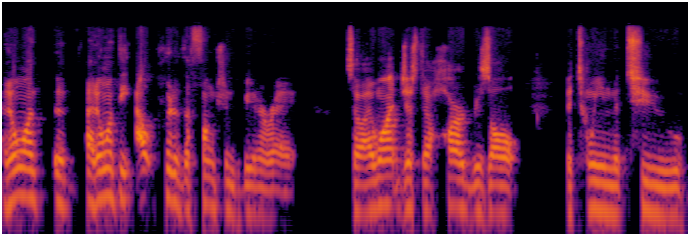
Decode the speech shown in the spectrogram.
I don't want the, I don't want the output of the function to be an array. So I want just a hard result between the two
